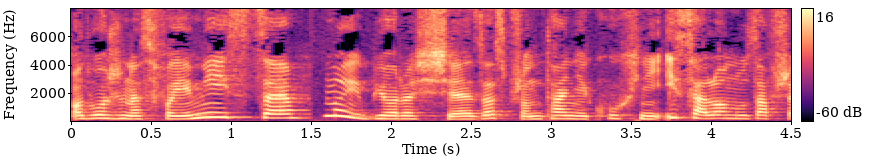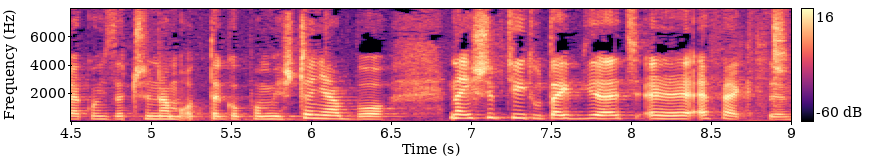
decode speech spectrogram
odłożę na swoje miejsce, no i biorę się za sprzątanie kuchni i salonu. Zawsze jakoś zaczynam od tego pomieszczenia, bo najszybciej tutaj widać e, efekty.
